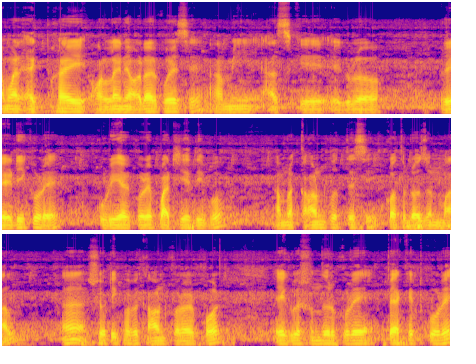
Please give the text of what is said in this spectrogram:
আমার এক ভাই অনলাইনে অর্ডার করেছে, আমি আজকে এগুলো রেডি করে কুরিয়ার করে পাঠিয়ে দিব। আমরা কাউন্ট করতেছি কত ডজন মাল। হ্যাঁ সঠিকভাবে কাউন্ট করার পর এগুলো সুন্দর করে প্যাকেট করে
